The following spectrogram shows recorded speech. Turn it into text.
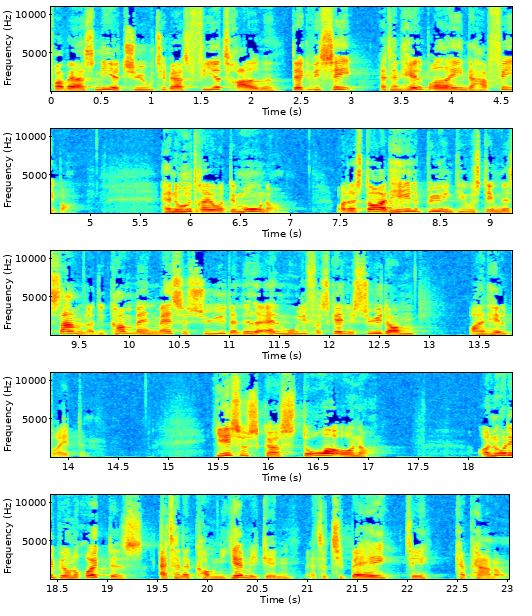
fra vers 29 til vers 34, der kan vi se, at han helbreder en, der har feber. Han uddriver dæmoner, og der står, at hele byen de var stemmet sammen, og de kom med en masse syge, der led af alle mulige forskellige sygdomme, og han helbredte dem. Jesus gør store under. Og nu er det blevet rygtes, at han er kommet hjem igen, altså tilbage til Kapernaum.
